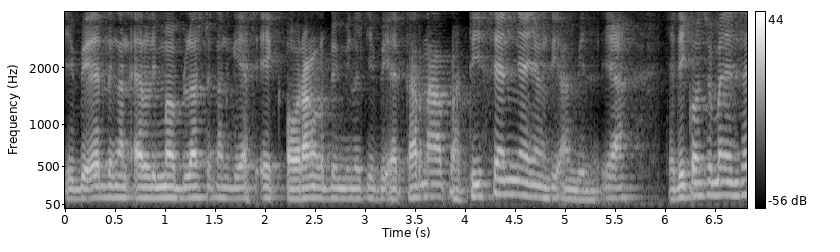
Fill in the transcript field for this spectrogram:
CBR dengan R15 dengan GSX orang lebih memilih CBR karena apa? Desainnya yang diambil ya jadi konsumen Indonesia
